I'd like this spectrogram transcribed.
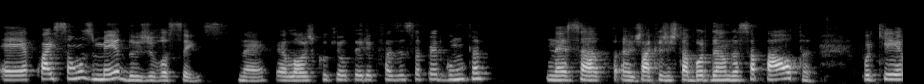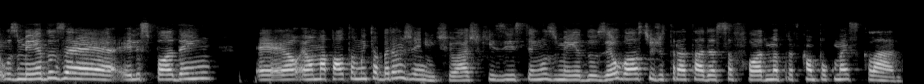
é, quais são os medos de vocês, né? É lógico que eu teria que fazer essa pergunta nessa, já que a gente está abordando essa pauta, porque os medos é, eles podem é, é uma pauta muito abrangente. Eu acho que existem os medos. Eu gosto de tratar dessa forma para ficar um pouco mais claro.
